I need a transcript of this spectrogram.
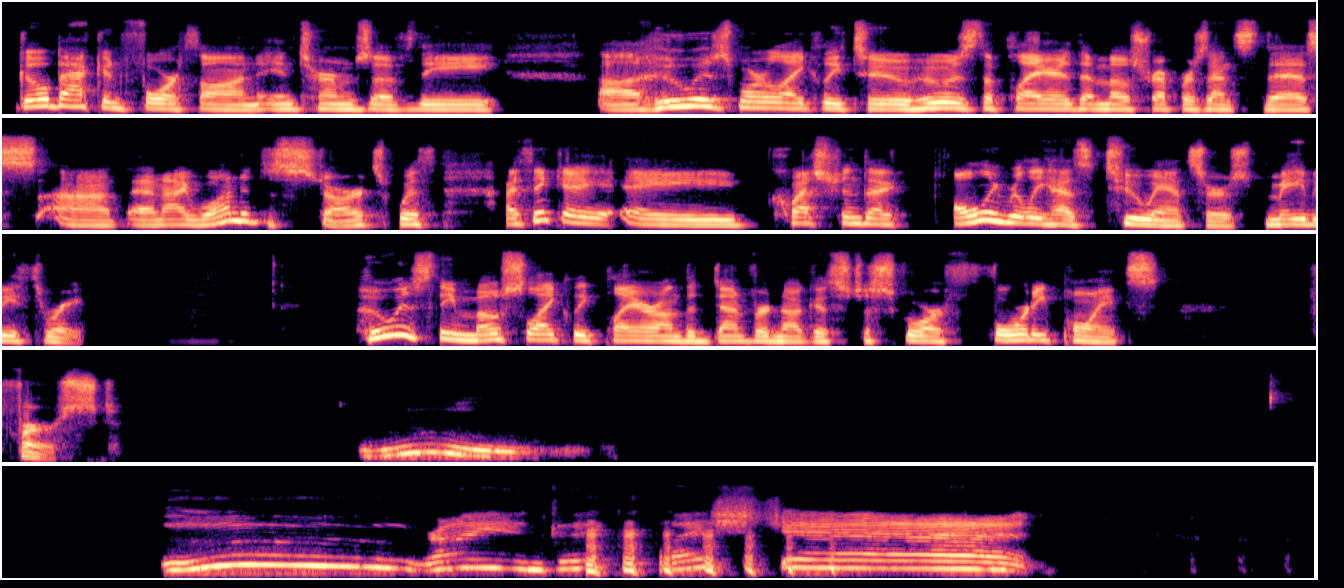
go back and forth on in terms of the uh, who is more likely to, who is the player that most represents this. Uh, and I wanted to start with, I think, a, a question that only really has two answers, maybe three. Who is the most likely player on the Denver Nuggets to score 40 points first? Ooh. Ooh, Ryan, good question.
